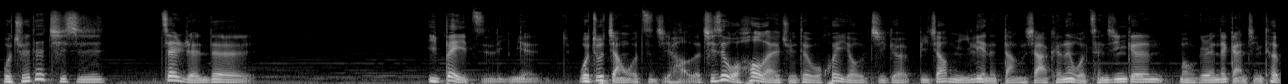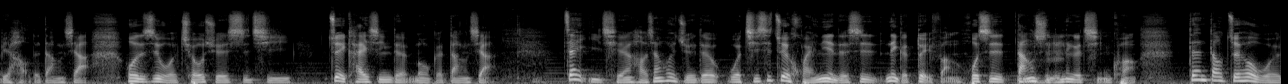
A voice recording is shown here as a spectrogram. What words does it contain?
我觉得其实，在人的。一辈子里面，我就讲我自己好了。其实我后来觉得，我会有几个比较迷恋的当下，可能我曾经跟某个人的感情特别好的当下，或者是我求学时期最开心的某个当下。在以前，好像会觉得我其实最怀念的是那个对方，或是当时的那个情况。但到最后，我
